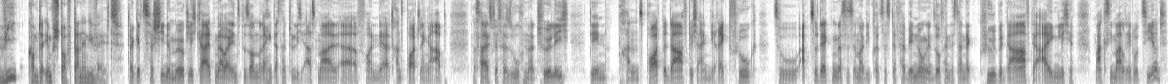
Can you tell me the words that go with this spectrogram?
wie kommt der Impfstoff dann in die Welt? Da gibt es verschiedene Möglichkeiten, aber insbesondere hängt das natürlich erstmal äh, von der Transportlänge ab. Das heißt, wir versuchen natürlich den Transportbedarf durch einen Direktflug zu abzudecken. Das ist immer die kürzeste Verbindung. Insofern ist dann der Kühlbedarf, der eigentliche, maximal reduziert.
